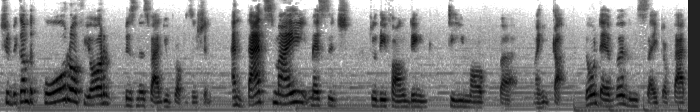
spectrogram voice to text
should become the core of your business value proposition. And that's my message to the founding team of uh, Mahika. Don't ever lose sight of that.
